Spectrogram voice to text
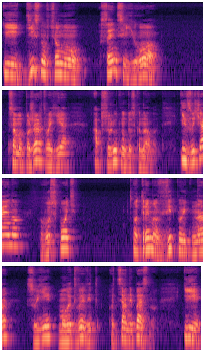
і дійсно в цьому сенсі його самопожертва є абсолютно досконала. І, звичайно, Господь отримав відповідь на свої молитви від Отця Небесного, і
